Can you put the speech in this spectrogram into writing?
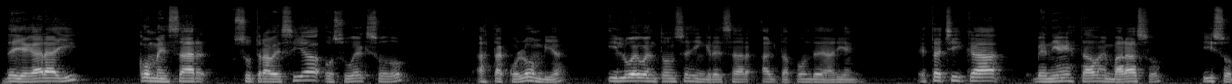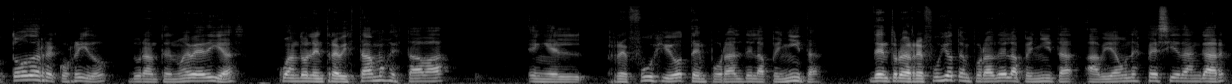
de llegar allí comenzar su travesía o su éxodo hasta Colombia y luego entonces ingresar al tapón de Darién. Esta chica venía en estado de embarazo, hizo todo el recorrido durante nueve días. Cuando la entrevistamos estaba en el refugio temporal de la Peñita. Dentro del refugio temporal de la Peñita había una especie de hangar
